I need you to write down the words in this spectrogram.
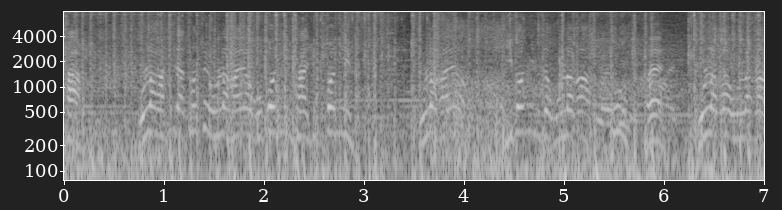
다, 다 올라갑시다. 천천히 올라가요. 5번님 다 6번님. 올라가요. 2번님도 올라가. 오, 네 올라가 올라가.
